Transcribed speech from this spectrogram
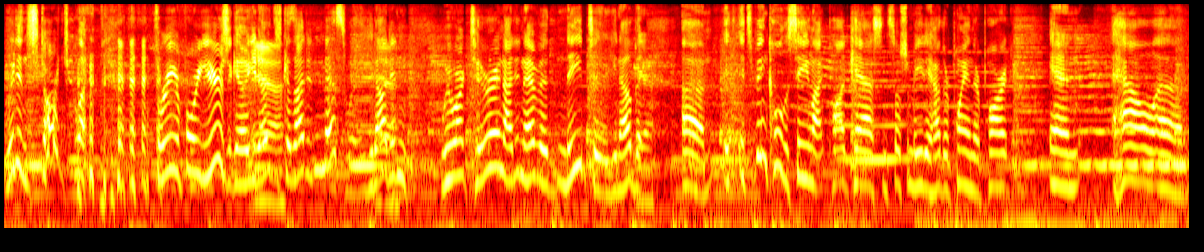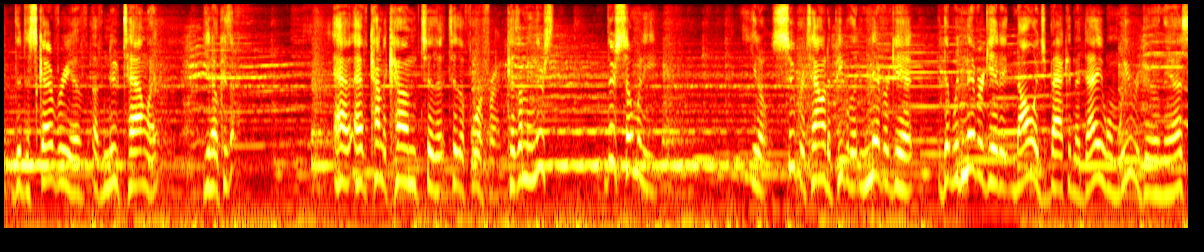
"We didn't start like three or four years ago, you know, Yeah. just because I didn't mess with it. You know, I didn't. We weren't touring. I didn't have a need to, you know, but." Yeah. Um, it, it's been cool to see like podcasts and social media how they're playing their part and how uh, the discovery of, of new talent you know because have, have kind of come to the to the forefront because I mean there's there's so many you know super talented people that never get that would never get acknowledged back in the day when we were doing this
